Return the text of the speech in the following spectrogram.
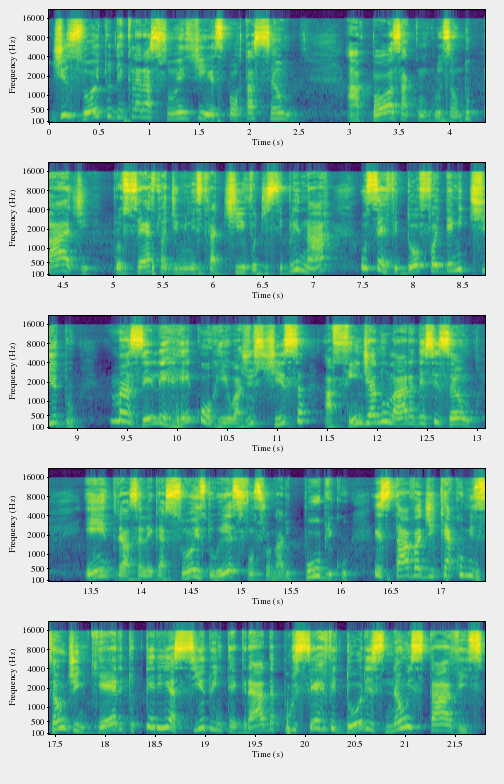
18 declarações de exportação. Após a conclusão do PAD, processo administrativo disciplinar, o servidor foi demitido mas ele recorreu à justiça a fim de anular a decisão. Entre as alegações do ex-funcionário público estava de que a comissão de inquérito teria sido integrada por servidores não estáveis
